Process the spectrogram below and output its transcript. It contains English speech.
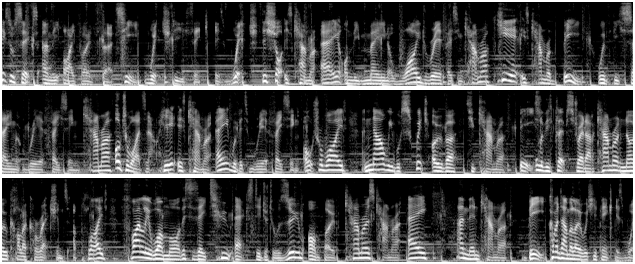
Pixel 6 and the iPhone 13. Which do you think is which? This shot is camera A on the main wide rear facing camera. Here is camera B with the same rear facing camera. Ultra wides now. Here is camera A with its rear facing ultra wide. And now we will switch over to camera B. All of these clips straight out of camera, no color corrections applied. Finally, one more. This is a 2x digital zoom on both cameras, camera A and then camera B. Comment down below which you think is which.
